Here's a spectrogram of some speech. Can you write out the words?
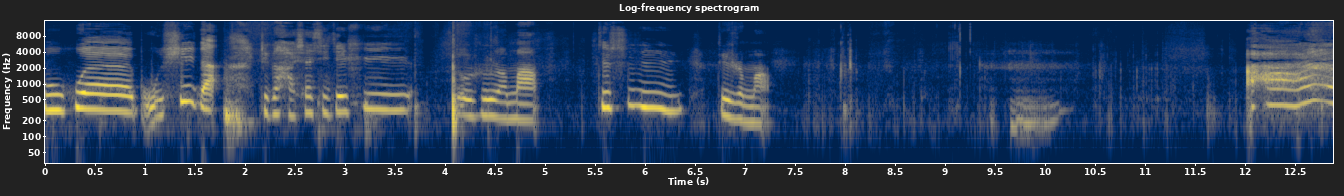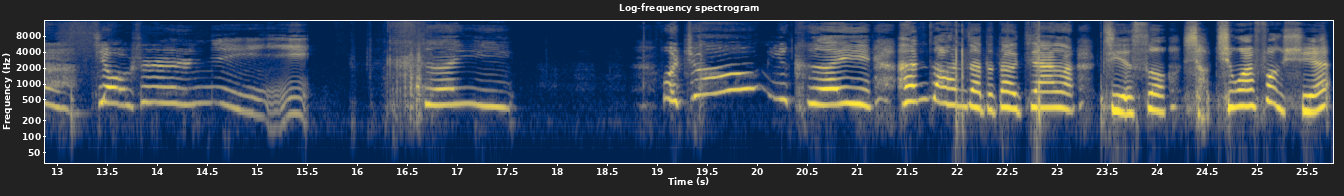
不会，不是的。这个好消息就是，就是什么？就是，这是什么？嗯。啊！就是你，可以，我终于可以很早很早的到家了，接送小青蛙放学。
